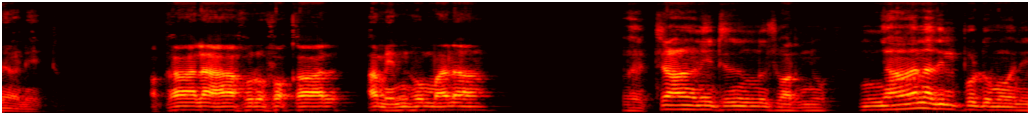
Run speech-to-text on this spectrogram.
നേടിയിട്ടു ഫക്കാൽ ആഹുറു ഫക്കാൽ അമിൻഹും എണീറ്റ് നിന്ന് പറഞ്ഞു അതിൽ പെടുമോനെ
